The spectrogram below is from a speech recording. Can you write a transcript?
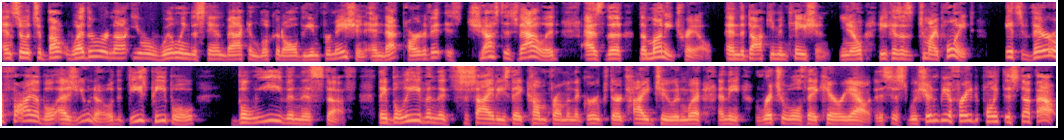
And so it's about whether or not you are willing to stand back and look at all the information and that part of it is just as valid as the the money trail and the documentation, you know, because to my point, it's verifiable as you know that these people believe in this stuff. They believe in the societies they come from and the groups they're tied to and where and the rituals they carry out. This is we shouldn't be afraid to point this stuff out,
